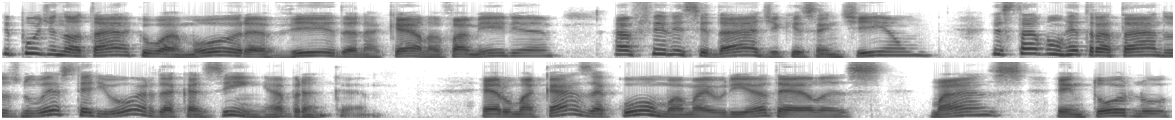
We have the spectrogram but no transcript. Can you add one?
e pude notar que o amor, a vida naquela família, a felicidade que sentiam, estavam retratados no exterior da casinha branca. Era uma casa como a maioria delas, mas, em torno,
